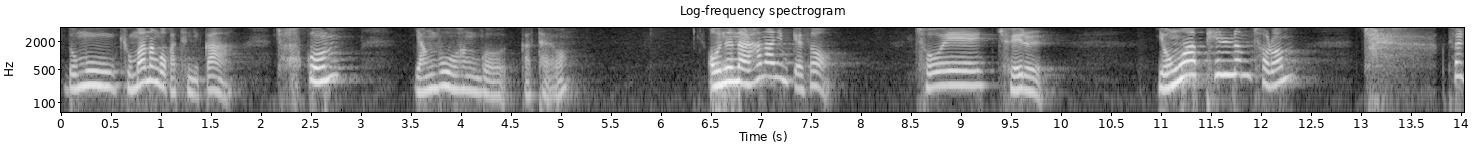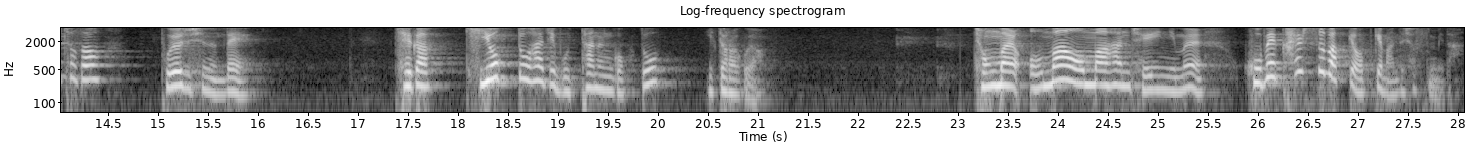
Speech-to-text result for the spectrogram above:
너무 교만한 것 같으니까 조금 양보한 것 같아요. 어느 날 하나님께서 저의 죄를 영화 필름처럼 쫙 펼쳐서 보여주시는데 제가 기억도 하지 못하는 것도 있더라고요. 정말 어마어마한 죄인임을 고백할 수밖에 없게 만드셨습니다.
